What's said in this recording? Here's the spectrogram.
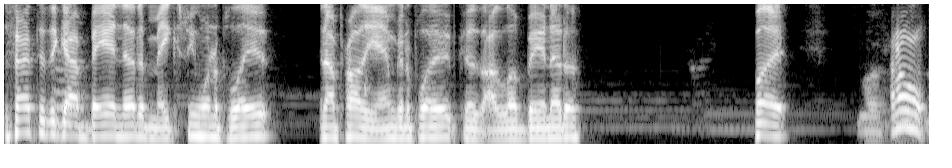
The fact that they got Bayonetta makes me want to play it, and I probably am gonna play it because I love Bayonetta. But I don't-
